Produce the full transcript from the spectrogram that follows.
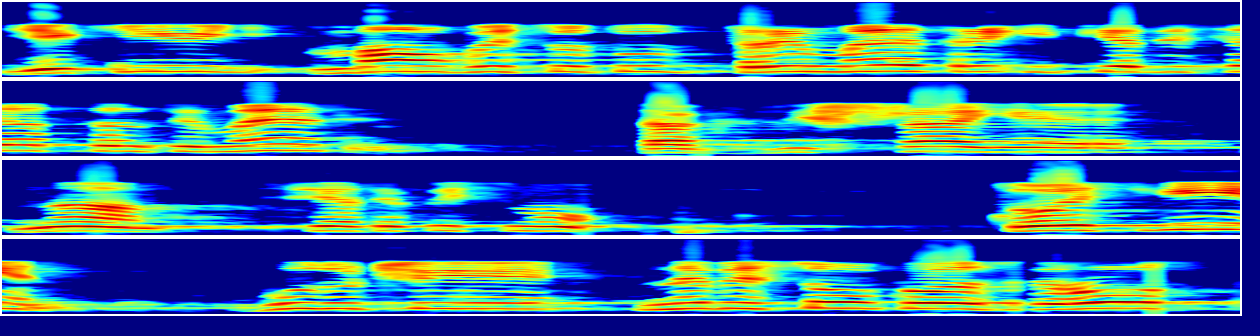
який мав висоту 3 метри і 50 сантиметрів, так звіщає нам Святе Письмо. Тобто він, будучи невисокого зросту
